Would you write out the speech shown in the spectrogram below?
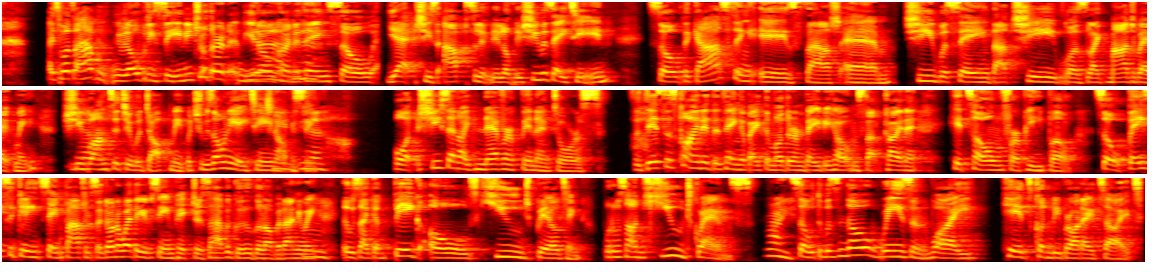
I suppose I haven't, nobody's seen each other, you yeah, know, kind of yeah. thing. So yeah, she's absolutely lovely. She was 18. So the gas thing is that um, she was saying that she was like mad about me. She yeah. wanted to adopt me, but she was only 18, obviously. Yeah. But she said I'd never been outdoors. So this is kind of the thing about the mother and baby homes that kind of hits home for people. So basically St. Patrick's, I don't know whether you've seen pictures. I have a Google of it anyway. Mm. It was like a big old huge building, but it was on huge grounds. Right. So there was no reason why kids couldn't be brought outside.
